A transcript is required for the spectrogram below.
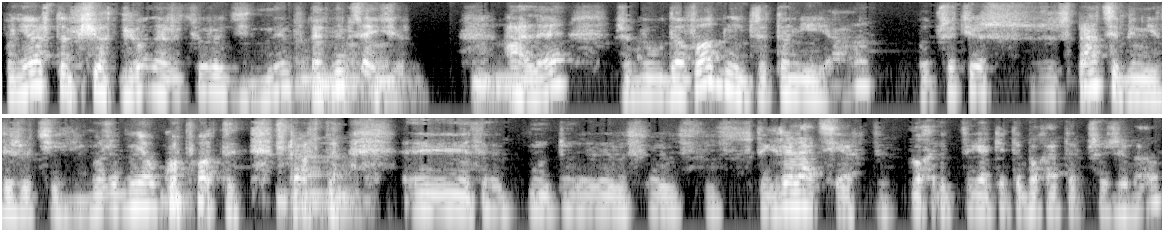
ponieważ to mi się odbiło na życiu rodzinnym w pewnym sensie. Mhm. Ale żeby udowodnić, że to nie ja, bo przecież z pracy by mnie wyrzucili, może bym miał kłopoty, prawda, w, w, w tych relacjach, jakie ten bohater przeżywał.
